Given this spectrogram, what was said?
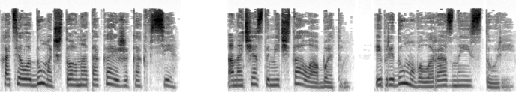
хотела думать, что она такая же, как все. Она часто мечтала об этом и придумывала разные истории.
